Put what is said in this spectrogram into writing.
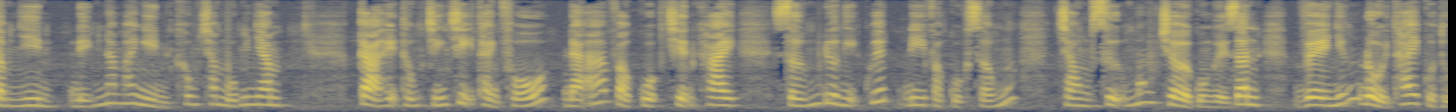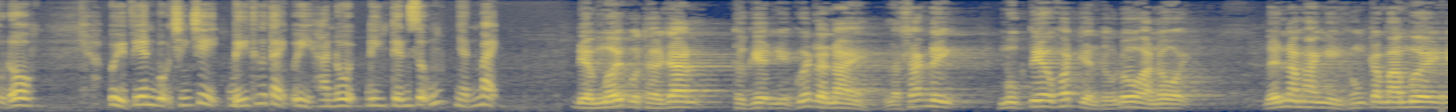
tầm nhìn đến năm 2045 cả hệ thống chính trị thành phố đã vào cuộc triển khai sớm đưa nghị quyết đi vào cuộc sống trong sự mong chờ của người dân về những đổi thay của thủ đô. Ủy viên Bộ Chính trị, Bí thư Thành ủy Hà Nội Đinh Tiến Dũng nhấn mạnh. Điểm mới của thời gian thực hiện nghị quyết lần này là xác định mục tiêu phát triển thủ đô Hà Nội đến năm 2030,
